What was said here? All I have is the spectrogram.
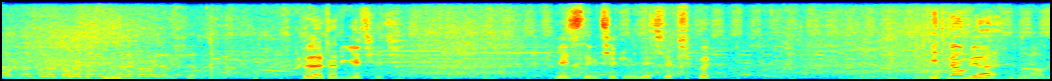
Ondan sonra dalacağım üzerine kadar yarışacağız. Bülent hadi geç geç. Geç seni çekiyorum. Geç yakışıklı. Gitmiyor mu ya? Dur abi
